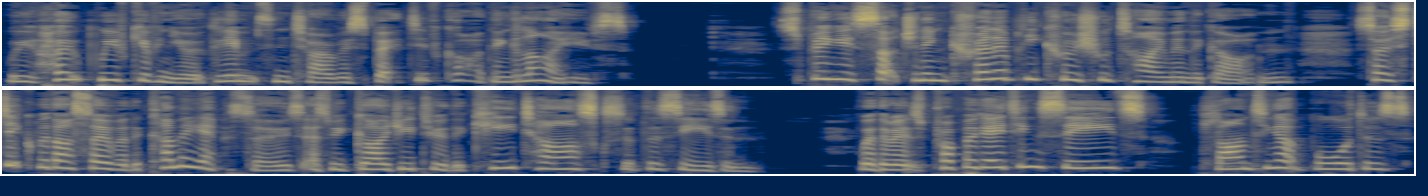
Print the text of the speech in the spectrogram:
we hope we've given you a glimpse into our respective gardening lives. Spring is such an incredibly crucial time in the garden, so stick with us over the coming episodes as we guide you through the key tasks of the season. Whether it's propagating seeds, planting up borders,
